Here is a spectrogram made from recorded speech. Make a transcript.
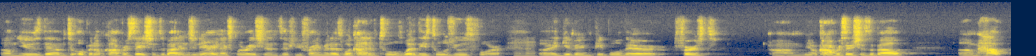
um, use them to open up conversations about engineering explorations if you frame it as what kind of tools what are these tools used for mm-hmm. uh, giving people their first um, you know conversations about um, how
